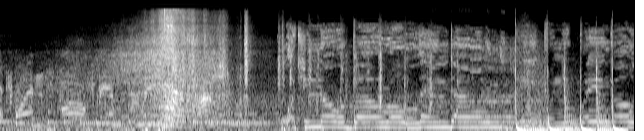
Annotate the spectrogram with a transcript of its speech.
What you know about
